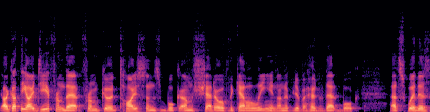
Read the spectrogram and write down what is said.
I got the idea from that from Gerd Theissen's book, um, Shadow of the Galilean. I don't know if you've ever heard of that book. That's where there's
